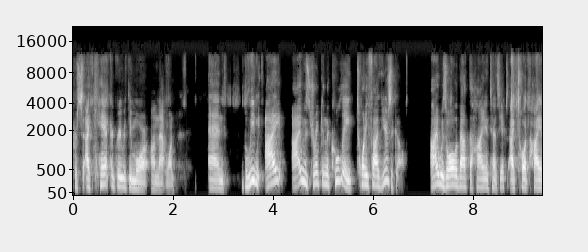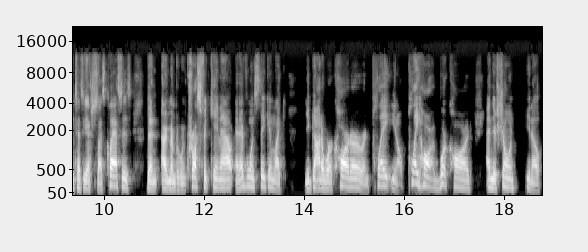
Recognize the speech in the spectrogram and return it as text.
percent. I can't agree with you more on that one. And believe me, I I was drinking the Kool Aid 25 years ago. I was all about the high intensity. I taught high intensity exercise classes. Then I remember when CrossFit came out, and everyone's thinking like you got to work harder and play, you know, play hard, work hard, and they're showing, you know,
